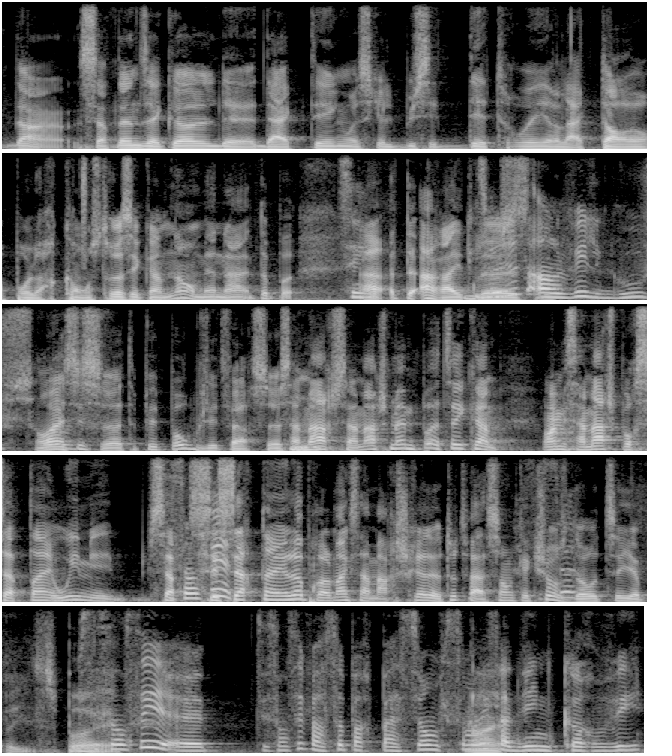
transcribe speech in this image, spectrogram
dans certaines écoles de- d'acting où est-ce que le but c'est de détruire l'acteur pour le reconstruire. C'est comme non, man, ah, t'as pas, C'est- arrête, arrête, Tu là. veux juste enlever le goût, je trouve. Ouais, c'est ça. T'es pas obligé de faire ça. Mm. Ça marche, ça marche même pas. Tu sais, comme. Ouais, mais ça marche pour certains. Oui, mais cer- C'est certains-là, probablement que ça marcherait de toute façon. Quelque chose d'autre. Tu sais, y a pas- c'est pas. C'est euh, censé, euh, t'es censé faire ça par passion. Puis Ouais. ça devient une corvée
